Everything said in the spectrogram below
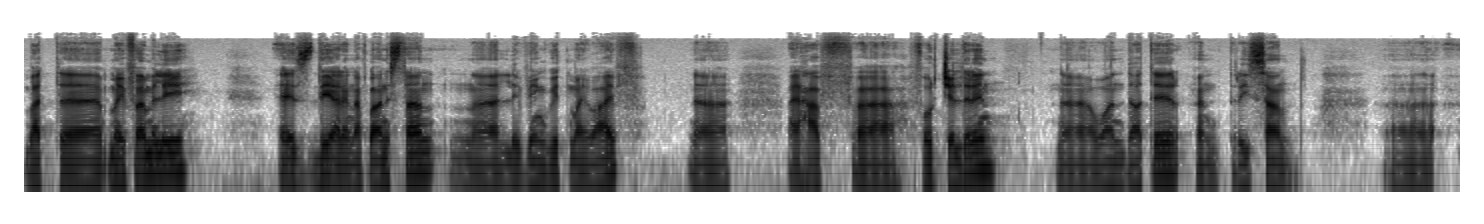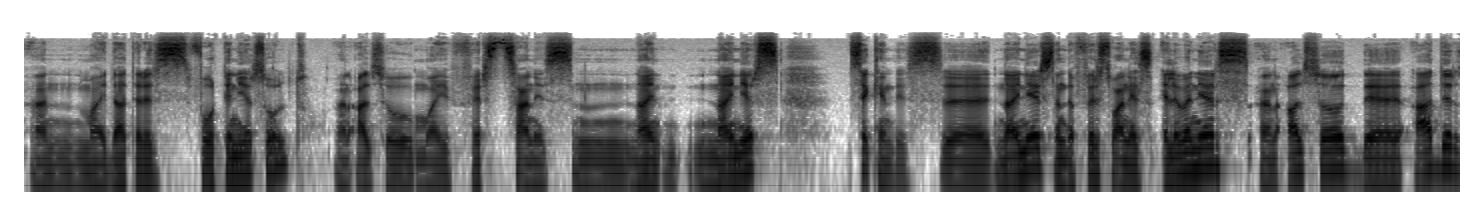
but uh, my family is there in Afghanistan, uh, living with my wife. Uh, I have four children, one daughter and three sons. Uh, and my daughter is 14 years old, and also my first son is nine nine years. Second is uh, nine years, and the first one is 11 years, and also the other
